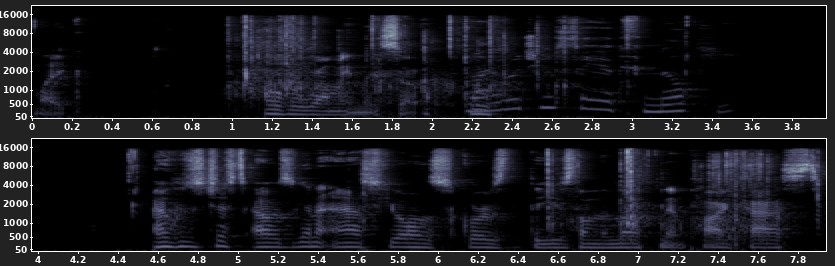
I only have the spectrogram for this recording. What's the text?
like overwhelmingly so. Why would you say it's milky? I was just, I was gonna ask you all the scores that they used on the Milknet podcast,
